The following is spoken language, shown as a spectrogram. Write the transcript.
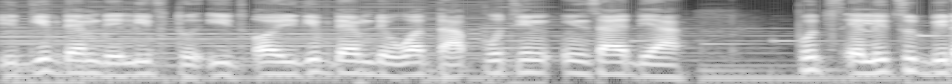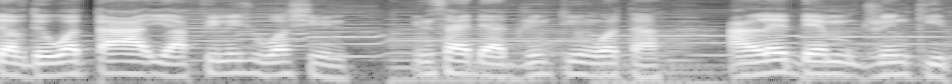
you give them the leaf to eat or you give them the water putting inside their put a little bit of the water you are finished washing inside their drinking water and let them drink it.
